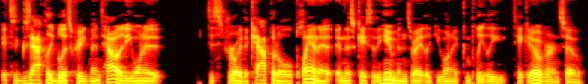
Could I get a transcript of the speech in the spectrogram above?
it's exactly blitzkrieg mentality. You want to destroy the capital planet in this case of the humans right? Like you want to completely take it over. And so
